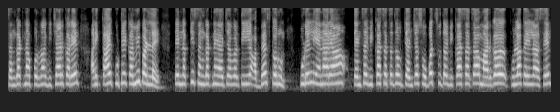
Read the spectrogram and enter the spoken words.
संघटना पूर्ण विचार करेल. आणि काय कुठे कमी पडलंय ते नक्की संघटना ह्याच्यावरती अभ्यास करून पुढील येणाऱ्या त्यांचा विकासाचा जो त्यांच्यासोबत सुद्धा विकासाचा मार्ग खुला केलेला असेल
